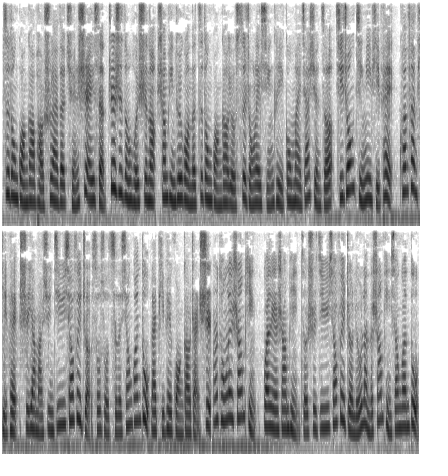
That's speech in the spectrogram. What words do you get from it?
自动广告跑出来的全是 ASIN，这是怎么回事呢？商品推广的自动广告有四种类型可以供卖家选择，其中紧密匹配、宽泛匹配是亚马逊基于消费者搜索词的相关度来匹配广告展示，而同类商品、关联商品则是基于消费者浏览的商品相关度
